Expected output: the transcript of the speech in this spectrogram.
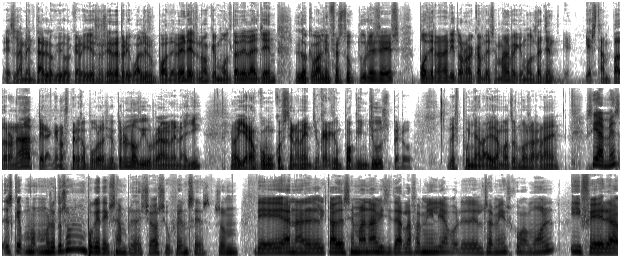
és lamentable el que diu el carguillo sociata, però igual és un poc de veres, no? Que molta de la gent el que val infraestructures és poder anar i tornar al cap de setmana, perquè molta gent està empadronada per a que no es perga població, però no viu realment allí. No? I era com un qüestionament, jo crec que un poc injust, però les punyalades a nosaltres mos agraden. Sí, a més, és que nosaltres som un poquet exemple d'això, si ho penses. Som d'anar el cap de setmana a visitar la família, veure els amics com a molt, i fer eh,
